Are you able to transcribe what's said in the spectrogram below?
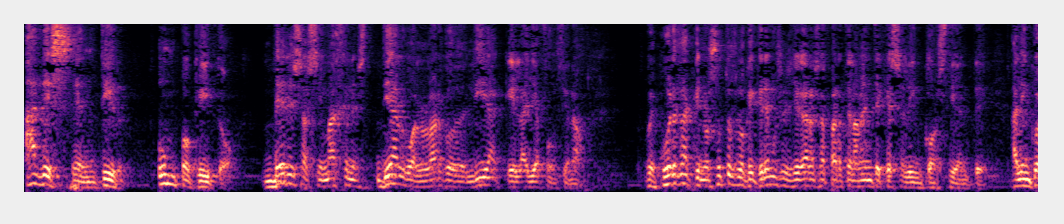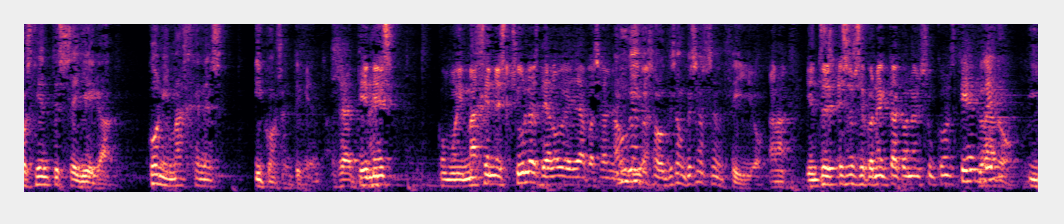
ha de sentir un poquito, ver esas imágenes de algo a lo largo del día que le haya funcionado. Recuerda que nosotros lo que queremos es llegar a esa parte de la mente que es el inconsciente. Al inconsciente se llega con imágenes y con sentimientos. O sea, tienes como imágenes chulas de algo que haya pasado en el Algo que ha día. pasado, que sea- aunque sea sencillo. Ah, y entonces eso se conecta con el subconsciente. Claro, y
